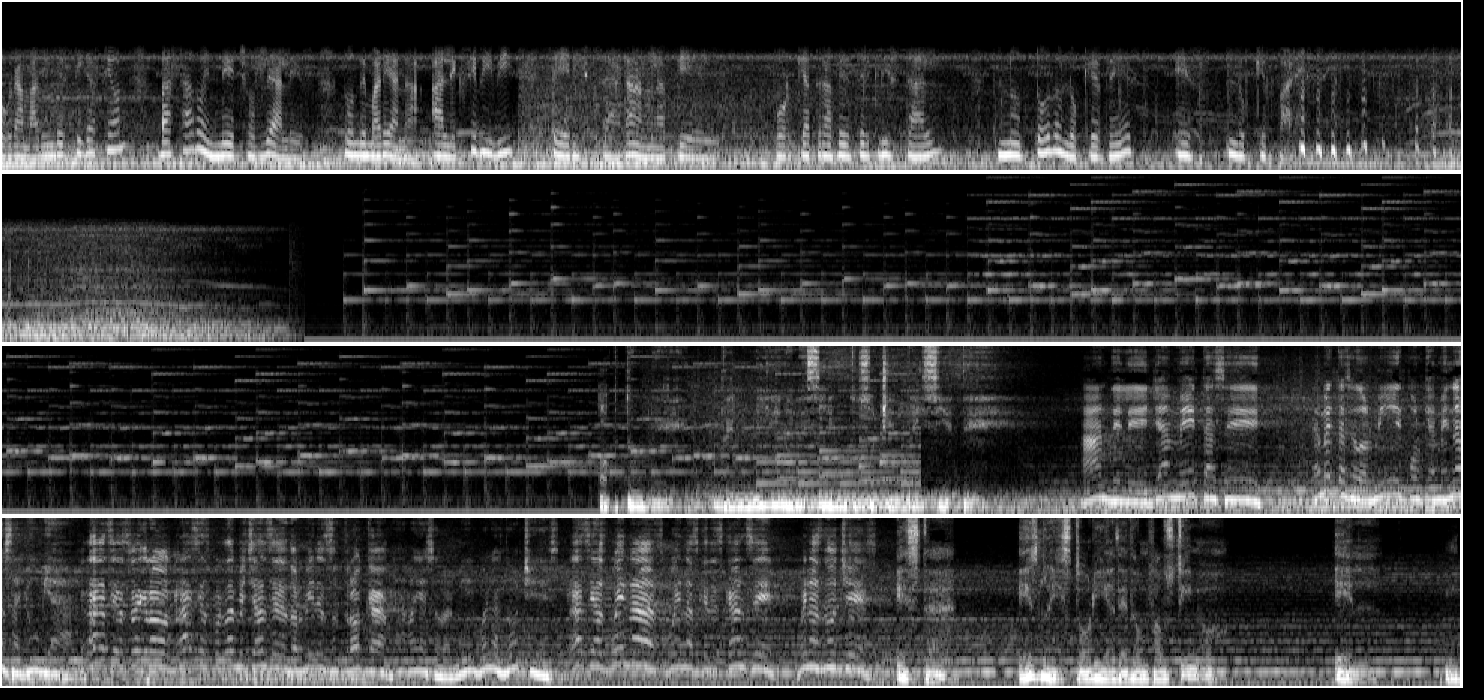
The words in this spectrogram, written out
Programa de investigación basado en hechos reales, donde Mariana, Alex y Vivi te erizarán la piel, porque a través del cristal no todo lo que ves es lo que parece. métase. Ya métase a dormir porque amenaza lluvia. Gracias, suegro. Gracias por darme chance de dormir en su troca. Ya vayas a dormir. Buenas noches. Gracias, buenas, buenas, que descanse. Buenas noches. Esta es la historia de don Faustino. Él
